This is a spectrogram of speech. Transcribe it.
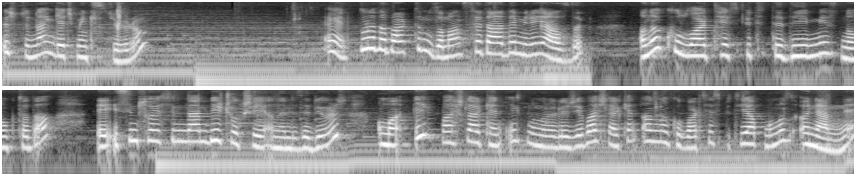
üstünden geçmek istiyorum. Evet, burada baktığımız zaman Seda Demir'i yazdık. Ana kulvar tespiti dediğimiz noktada e, isim soyisimden birçok şeyi analiz ediyoruz. Ama ilk başlarken, ilk numerolojiye başlarken ana kulvar tespiti yapmamız önemli.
